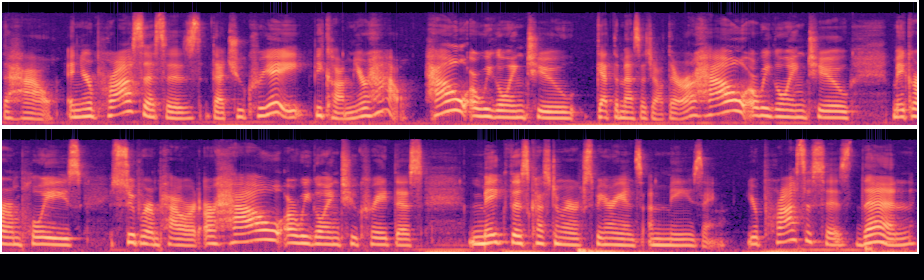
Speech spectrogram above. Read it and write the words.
The how. And your processes that you create become your how. How are we going to get the message out there? Or how are we going to make our employees super empowered? Or how are we going to create this, make this customer experience amazing? Your processes then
